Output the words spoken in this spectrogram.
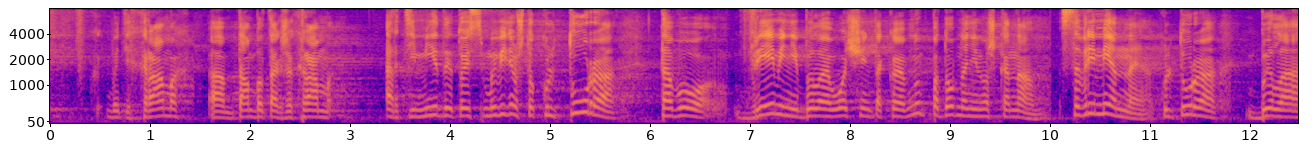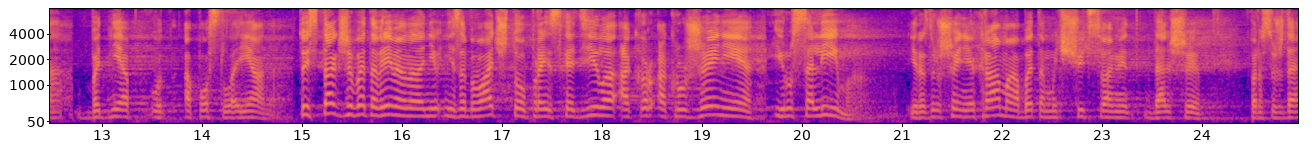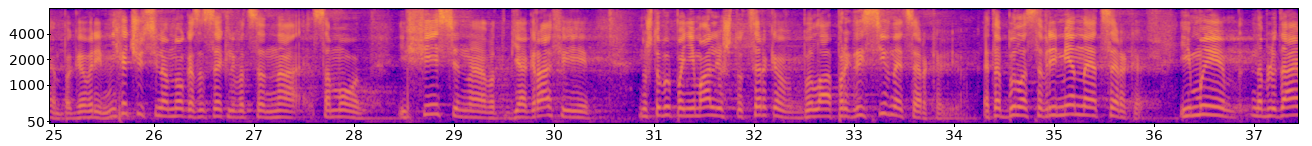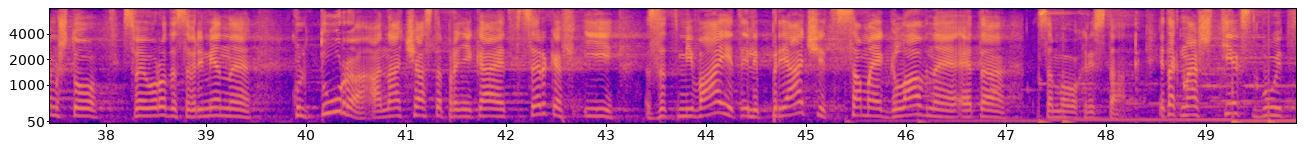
в этих храмах. А, там был также храм Артемиды. То есть мы видим, что культура того времени была очень такая, ну, подобно немножко нам. Современная культура была в дне апостола Иоанна. То есть также в это время надо не, забывать, что происходило окружение Иерусалима и разрушение храма. Об этом мы чуть-чуть с вами дальше порассуждаем, поговорим. Не хочу сильно много зацикливаться на само Ефесе, на вот географии ну, чтобы вы понимали, что церковь была прогрессивной церковью. Это была современная церковь. И мы наблюдаем, что своего рода современная культура, она часто проникает в церковь и затмевает или прячет самое главное – это самого Христа. Итак, наш текст будет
